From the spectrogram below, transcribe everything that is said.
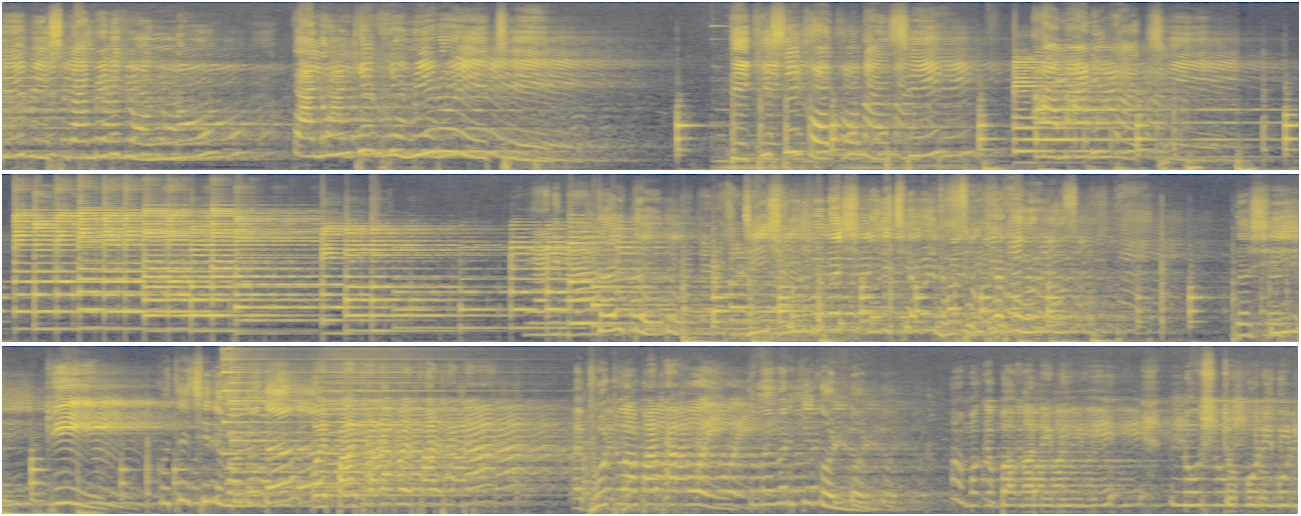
সে বিশ্রামের জন্য পালঙ্কে ঘুমিয়ে রয়েছে। দেখি সে কখন আসে আমারই কাছে। তাই তো যে সর্বনাশ করেছে আমার ভাগ্য ঠাকুর দাসী কি? কোথায় ছিলে মানদা ওই পাঠাটা ওই পাঠাটা? ওই ভুটুয়া পাঠা কই? তুমি আবার কি করল? আমাকে বাগানে নিয়ে নষ্ট করে দিল।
